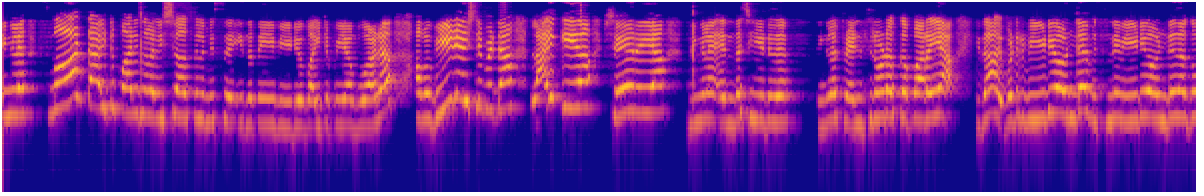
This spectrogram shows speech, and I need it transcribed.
നിങ്ങൾ സ്മാർട്ട് പറയുന്നുള്ള വിശ്വാസത്തിൽ മിസ് ഇന്നത്തെ ഈ വീഡിയോ വൈറ്റപ്പ് ചെയ്യാൻ പോവാണ്. അപ്പൊ വീഡിയോ ഇഷ്ടപ്പെട്ട ലൈക്ക് ചെയ്യുക ഷെയർ ചെയ്യുക. നിങ്ങളെ എന്താ ചെയ്യേണ്ടത്? നിങ്ങളെ ഫ്രണ്ട്സിനോടൊക്കെ പറയാ. ഇതാ ഇവിടെ ഒരു വീഡിയോ ഉണ്ട് മിസ്സിന്റെ വീഡിയോ ഉണ്ട് എന്നൊക്കെ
